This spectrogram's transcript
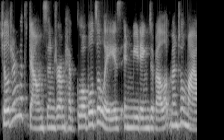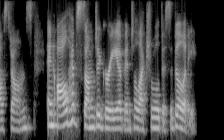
Children with Down syndrome have global delays in meeting developmental milestones and all have some degree of intellectual disability.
